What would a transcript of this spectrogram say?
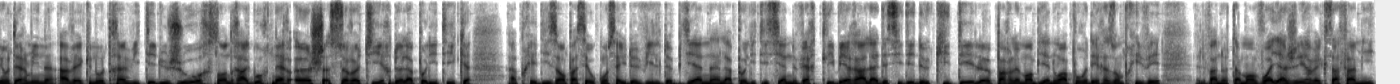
Et on termine avec notre invité du jour, Sandra Gurtner-Husch se retire de la politique. Après dix ans passés au conseil de ville de Bienne, la politicienne verte libérale a décidé de quitter le Parlement biennois pour des raisons privées. Elle va notamment voyager avec sa famille.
